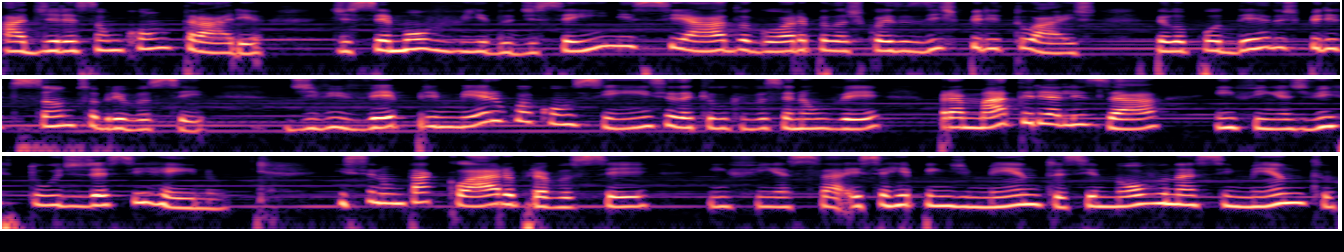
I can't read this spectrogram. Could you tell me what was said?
a direção contrária, de ser movido, de ser iniciado agora pelas coisas espirituais, pelo poder do Espírito Santo sobre você, de viver primeiro com a consciência daquilo que você não vê, para materializar, enfim, as virtudes desse reino. E se não está claro para você, enfim, essa, esse arrependimento, esse novo nascimento,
